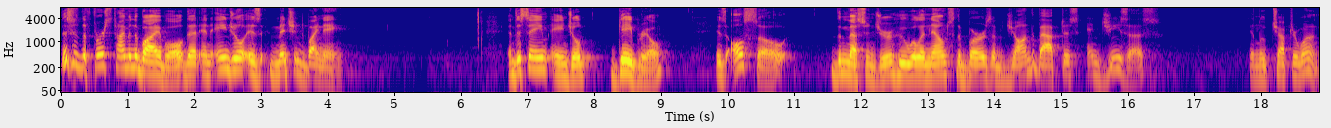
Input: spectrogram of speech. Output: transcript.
This is the first time in the Bible that an angel is mentioned by name. And this same angel, Gabriel, is also the messenger who will announce the births of John the Baptist and Jesus in Luke chapter 1.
